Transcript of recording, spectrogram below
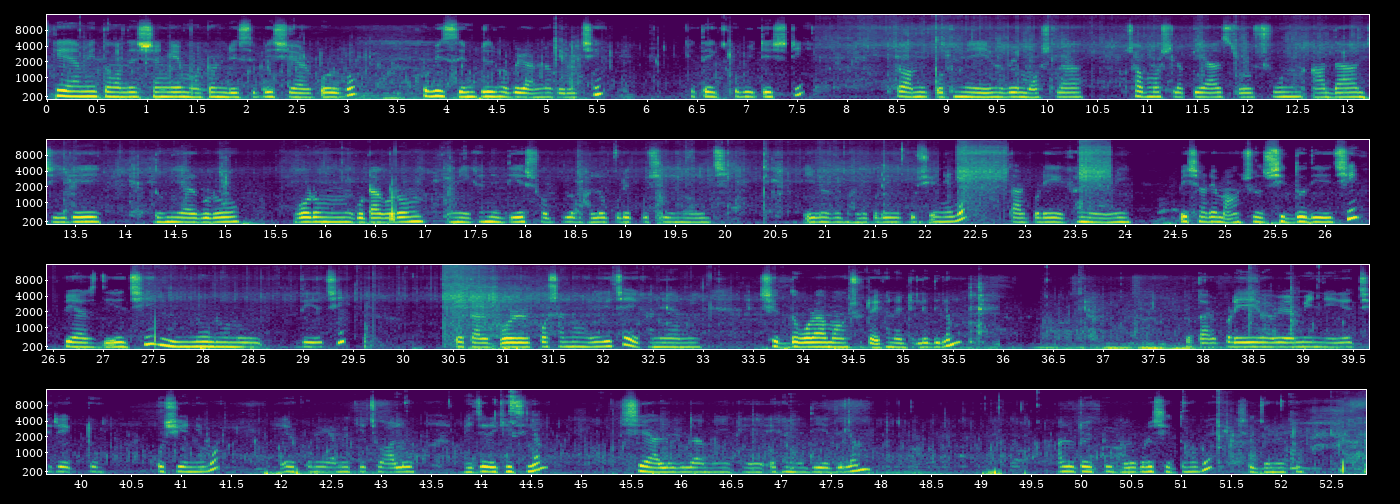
আজকে আমি তোমাদের সঙ্গে মটন রেসিপি শেয়ার করব। খুবই সিম্পলভাবে রান্না করেছি। খেতে খুবই টেস্টি তো আমি প্রথমে এইভাবে মশলা, সব মশলা, পেঁয়াজ, রসুন, আদা, জিরে, ধনিয়ার গুঁড়ো, গরম, গোটা গরম, আমি এখানে দিয়ে সবগুলো ভালো করে কষিয়ে নিয়েছি। এইভাবে ভালো করে কষিয়ে নেব। তারপরে এখানে আমি প্রেশারে মাংস সিদ্ধ দিয়েছি, পেঁয়াজ দিয়েছি, নুন, হলুদ দিয়েছি। তো তারপর কষানো হয়ে গেছে। এখানে আমি সেদ্ধ করা মাংসটা এখানে ঢেলে দিলাম। তো তারপরে এইভাবে আমি নেড়ে ছেড়ে একটু কষিয়ে নেব। এরপরে আমি কিছু আলু ভেজে রেখেছিলাম। সে আলুগুলো আমি এখানে দিয়ে দিলাম। আলুটা একটু ভালো করে সেদ্ধ হবে, সেজন্য একটু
